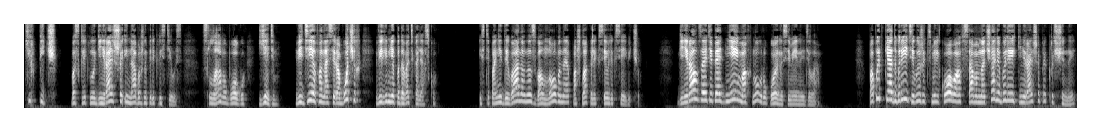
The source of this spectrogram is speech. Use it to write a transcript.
Кирпич, воскликнула генеральша и набожно перекрестилась. Слава богу, едем. Веди Афанасий рабочих, вели мне подавать коляску. И Степанида Ивановна, взволнованная, пошла к Алексею Алексеевичу. Генерал за эти пять дней махнул рукой на семейные дела. Попытки отбрить и выжить Смелькова в самом начале были генеральше прекращены.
